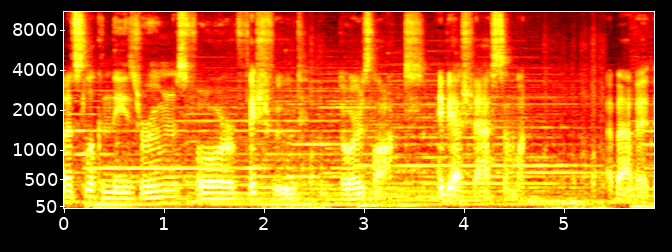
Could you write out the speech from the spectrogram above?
Let's look in these rooms for fish food. Doors locked. Maybe I should ask someone about it.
